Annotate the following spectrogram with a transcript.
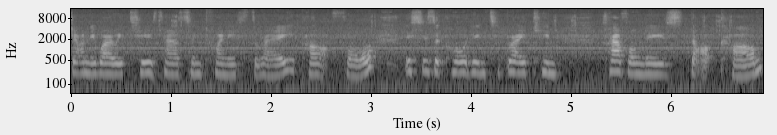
January 2023 part 4 this is according to breakingtravelnews.com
